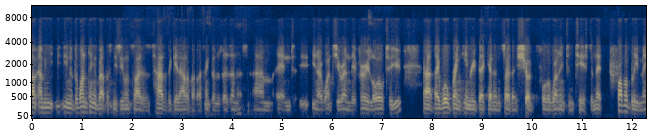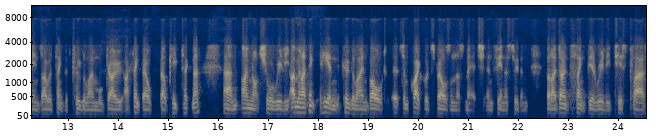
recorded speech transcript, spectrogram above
I mean, you know, the one thing about this New Zealand side is it's harder to get out of it. I think than it is in it. Um, and you know, once you're in, they're very loyal to you. Uh, they will bring Henry back in, and so they should for the Wellington Test, and that probably means I would think that Kuggeleijn will go. I think they'll they'll keep Tickner. Um, I'm not sure really. I mean, I think he and Kuggeleijn bowled uh, some quite good spells in this match. In fairness to them, but I don't think they're really Test class,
